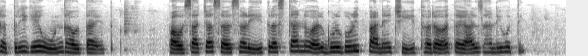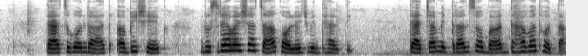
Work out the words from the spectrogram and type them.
छत्री घेऊन धावतायत. पावसाच्या सळसळीत रस्त्यांवर गुळगुळीत पाण्याची थरं तयार झाली होती. त्याच गोंधळात अभिषेक दुसऱ्या वर्षाचा कॉलेज विद्यार्थी. त्याच्या मित्रांसोबत धावत होता.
